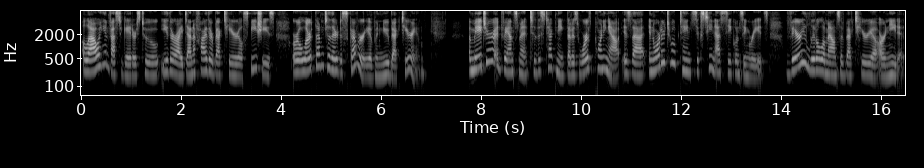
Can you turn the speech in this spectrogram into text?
allowing investigators to either identify their bacterial species or alert them to their discovery of a new bacterium. A major advancement to this technique that is worth pointing out is that in order to obtain 16S sequencing reads, very little amounts of bacteria are needed.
